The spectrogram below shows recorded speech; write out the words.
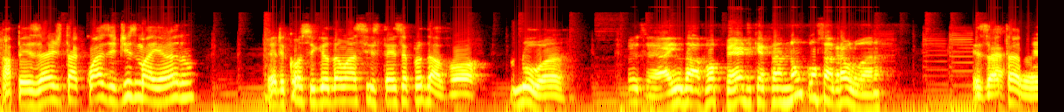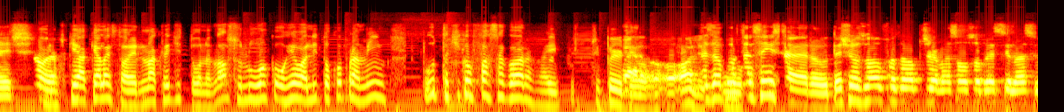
Apesar de estar quase desmaiando, ele conseguiu dar uma assistência pro Davó, Luan. Pois é, aí o da avó perde, que é pra não consagrar o Luana. Exatamente. Não, eu acho que aquela história, ele não acreditou, né? Nossa, o Luan correu ali, tocou pra mim. Puta, o que, que eu faço agora? Aí se perdeu. o- olha, Mas eu vou o- ser sincero, deixa eu só fazer uma observação sobre esse lance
